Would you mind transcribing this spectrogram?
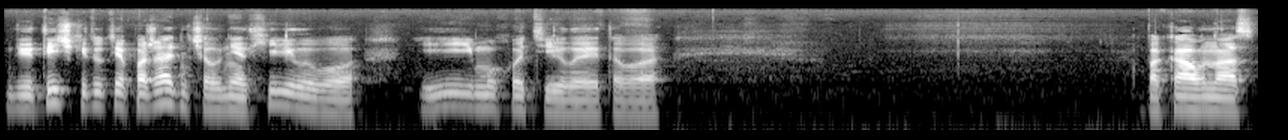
Две тычки, тут я пожадничал, не отхилил его. И ему хватило этого. Пока у нас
